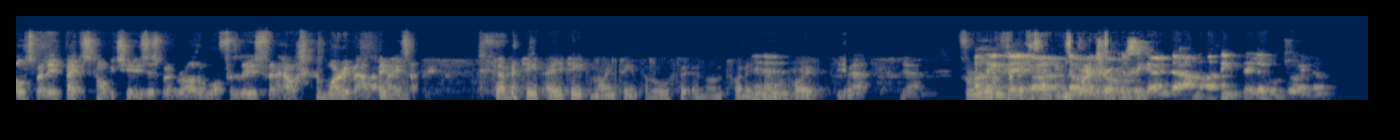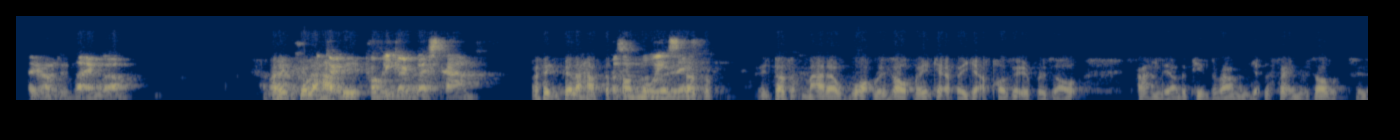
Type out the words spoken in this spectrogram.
Ultimately, beggars can't be choosers. We'd rather Watford lose for now and worry about that later. 17th, 18th, 19th are all sitting on 27 yeah. points. Yeah, yeah. For I think the, uh, Norwich are obviously going down. I think Villa will join them. They've yeah, been playing well. I think Villa have go, the probably go West Ham. I think Villa have the problem that it doesn't it doesn't matter what result they get if they get a positive result and the other teams around them get the same results is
